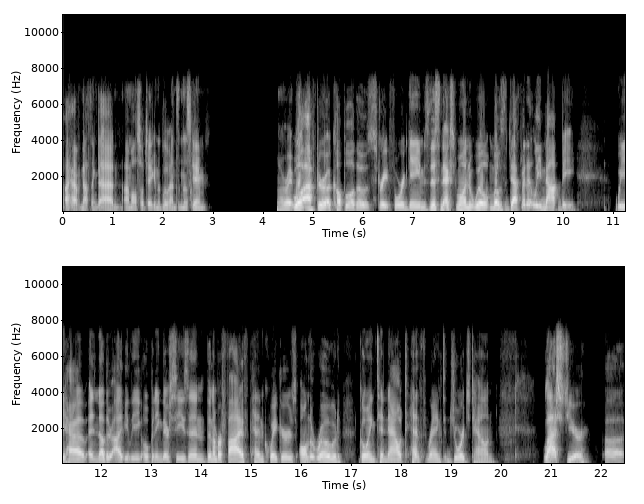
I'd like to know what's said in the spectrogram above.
I have nothing to add. I'm also taking the Blue Hens in this game. All right. Well, after a couple of those straightforward games, this next one will most definitely not be. We have another Ivy League opening their season. The number five Penn Quakers on the road going to now 10th ranked Georgetown. Last year, uh,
